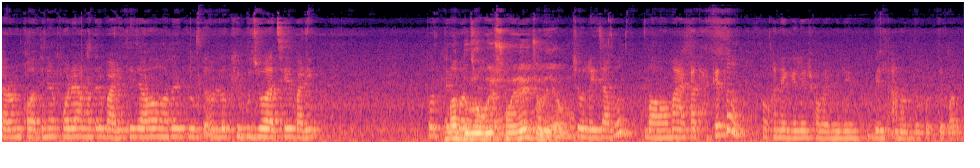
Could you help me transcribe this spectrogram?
কারণ কদিনের পরে আমাদের বাড়িতে যাওয়া হবে লক্ষ্মী পুজো আছে বাড়ি চলে যাব। চলে যাব। বাবা মা একা থাকে তো ওখানে গেলে সবাই মিলে বেশ আনন্দ করতে পারব।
